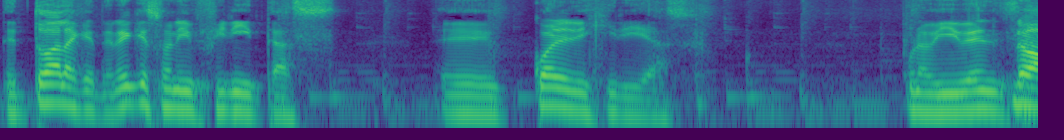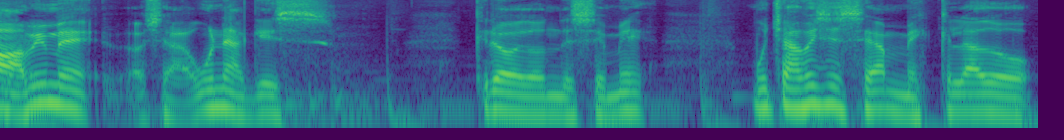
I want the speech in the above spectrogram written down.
de todas las que tenés, que son infinitas, eh, ¿cuál elegirías? Una vivencia. No, a mí me. O sea, una que es. Creo donde se me. Muchas veces se han mezclado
